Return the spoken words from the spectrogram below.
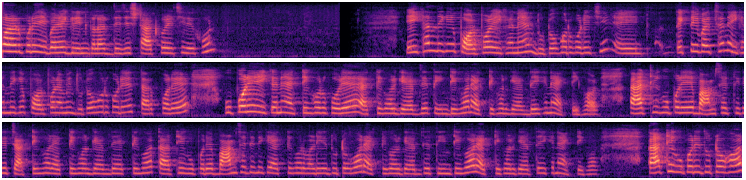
করার পরে এবারে গ্রিন কালার দিয়ে যে স্টার্ট করেছি, দেখুন এইখান থেকে পরপর এইখানে দুটো ঘর করেছি। এই দেখতেই পাচ্ছেন, এইখান থেকে পরপর আমি দুটো ঘর করে তারপরে উপরে এইখানে একটি ঘর করে একটি ঘর গ্যাপ দিয়ে তিনটি ঘর, একটি ঘর গ্যাপ দিয়ে এখানে একটি ঘর। তার ঠিক উপরে বাম সাইড থেকে চারটি ঘর, একটি ঘর গ্যাপ দিয়ে একটি ঘর। তার ঠিক উপরে বাম সাইডের দিকে একটি ঘর বাড়িয়ে দুটো ঘর, একটি ঘর গ্যাপ দিয়ে তিনটি ঘর, একটি ঘর গ্যাপ দিয়ে এখানে একটি ঘর। তার ঠিক উপরে দুটো ঘর।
